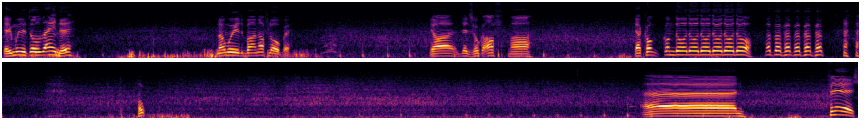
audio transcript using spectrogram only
Ja, je moet nu tot het einde. Nou moet je de baan aflopen. Ja, dit is ook af, maar... Ja, kom, kom door, door, door, door, door, door. Hup, hup, hup, hup, hup, hup. En... Finish.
